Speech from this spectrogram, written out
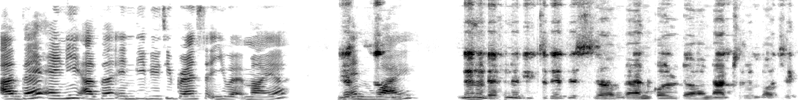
Are there any other indie beauty brands that you admire? Yeah. And why? No, no, definitely. So there's this uh, brand called uh, Natural Logic.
